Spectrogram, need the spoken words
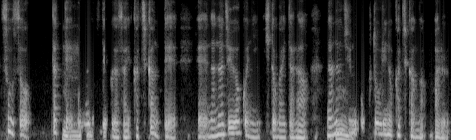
そうそう。だってうん思い出してください。価値観って、えー70億人人がいたら、70億通りの価値観がある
